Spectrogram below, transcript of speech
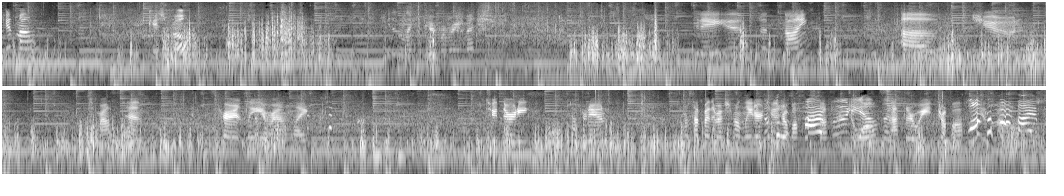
Gizmo. Gizmo. He doesn't like the camera very much. Today is the 9th of June. Tomorrow's the 10th. It's currently around like 2.30 afternoon. I'm gonna stop by the restaurant later to drop off stuff for Jules after we drop off Gizmo.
